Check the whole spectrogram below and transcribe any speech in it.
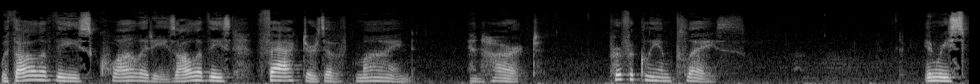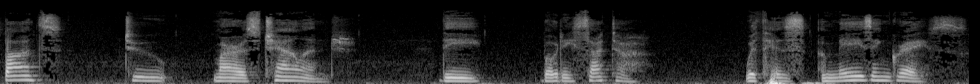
With all of these qualities, all of these factors of mind and heart perfectly in place, in response to Mara's challenge, the Bodhisattva, with his amazing grace,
